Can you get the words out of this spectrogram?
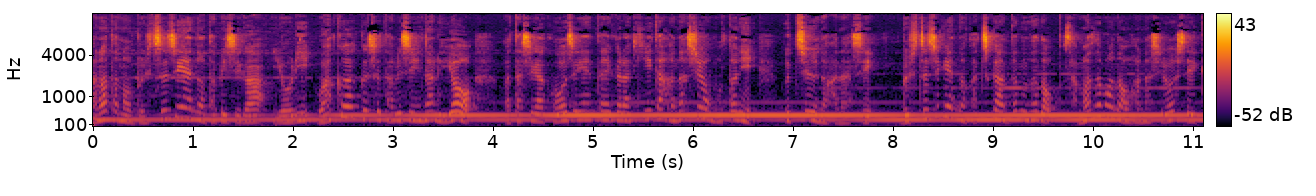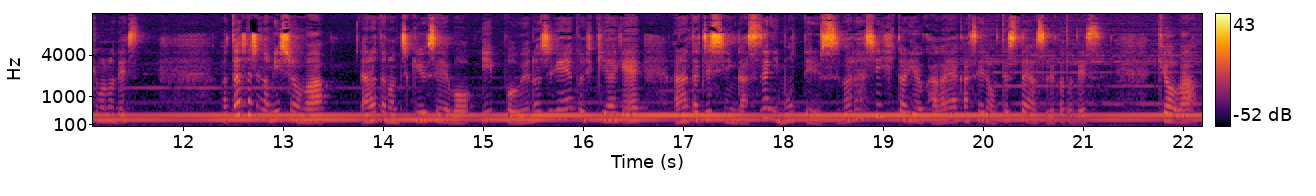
あなたの物質次元の旅路がよりワクワクした旅路になるよう私が高次元体から聞いた話をもとに宇宙の話物質次元の価値観などなど様々なお話をしていくものです。私たちのミッションはあなたの地球星を一歩上の次元へと引き上げあなた自身がすでに持っている素晴らしい光を輝かせるお手伝いをすることです。今日は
